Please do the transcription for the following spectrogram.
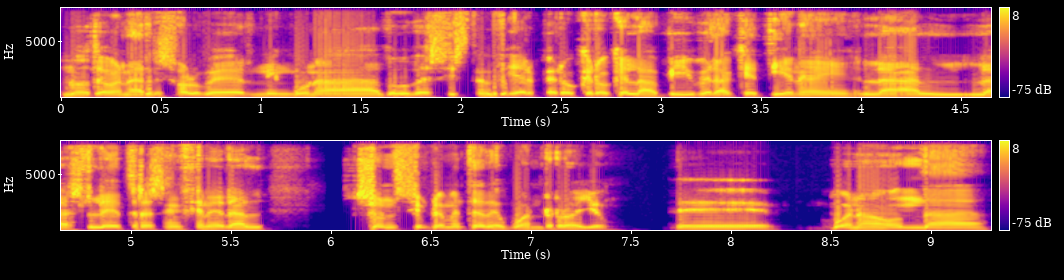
no te van a resolver ninguna duda existencial, pero creo que la vibra que tienen las letras en general son simplemente de buen rollo, de buena onda,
